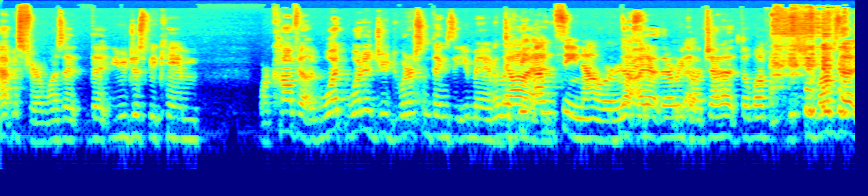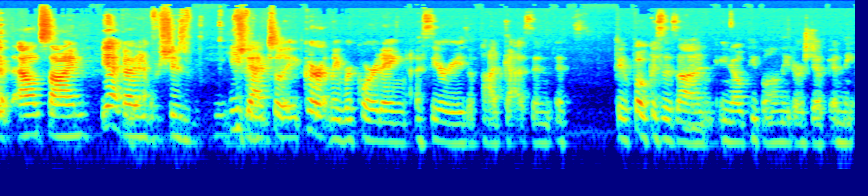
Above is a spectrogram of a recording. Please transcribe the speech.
atmosphere was it that you just became more confident like what what did you what are some things that you may have Or like done the unseen hours. No, yeah, there we go That's- jenna the love she loves that alan stein Yeah, guy she's He's she- actually currently recording a series of podcasts, and it's it focuses on mm-hmm. you know people in leadership in the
